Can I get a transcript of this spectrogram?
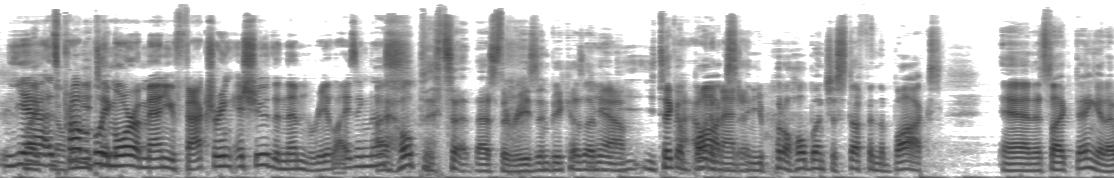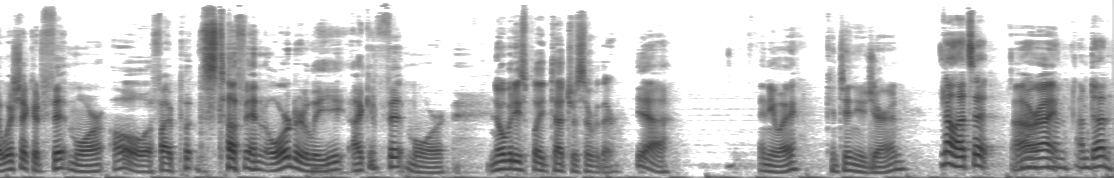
Yeah, Like, it's when you probably take- more a manufacturing issue than them realizing this. I hope that's that's the reason because I mean, Yeah. you, you take a I- I would box imagine. and you put a whole bunch of stuff in the box, and it's like, dang it, I wish I could fit more. Oh, if I put the stuff in orderly, I could fit more. Nobody's played Tetris over there. Yeah. Anyway, continue, Jaron. No, that's it. All I'm- right. I'm, I'm done.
